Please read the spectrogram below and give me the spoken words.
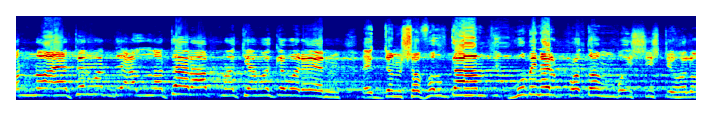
অন্য আয়াতের মধ্যে আল্লাহ তাআলা আপনাকে আমাকে বলেন, একজন সফল কাম মুমিনের প্রথম বৈশিষ্ট্য সৃষ্টি হলো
